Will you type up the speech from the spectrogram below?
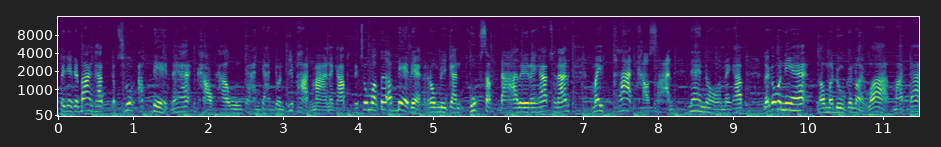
เป็นไงกันบ้างครับกับช่วงอัปเดตนะฮะข่าวข่าววงการยานยนต์ที่ผ่านมานะครับในช่วงมอเตอร์อัปเดตเนี่ยเรามีกันทุกสัปดาห์เลยนะครับฉะนั้นไม่พลาดข่าวสารแน่นอนนะครับแล้วก็วันนี้ฮะเรามาดูกันหน่อยว่า Mazda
